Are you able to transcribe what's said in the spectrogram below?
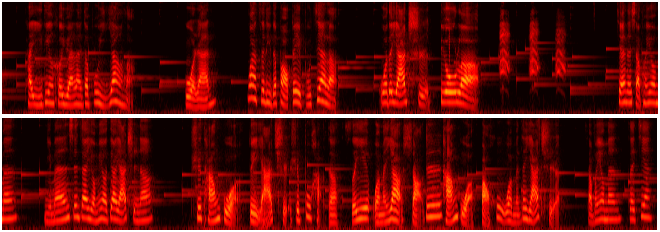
它一定和原来的不一样了。果然。袜子里的宝贝不见了，我的牙齿丢了。亲爱的小朋友们，你们现在有没有掉牙齿呢？吃糖果对牙齿是不好的，所以我们要少吃糖果，保护我们的牙齿。小朋友们，再见。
